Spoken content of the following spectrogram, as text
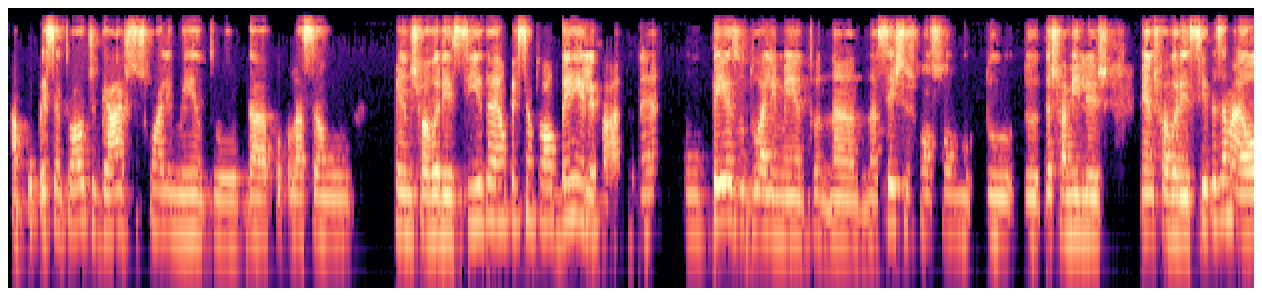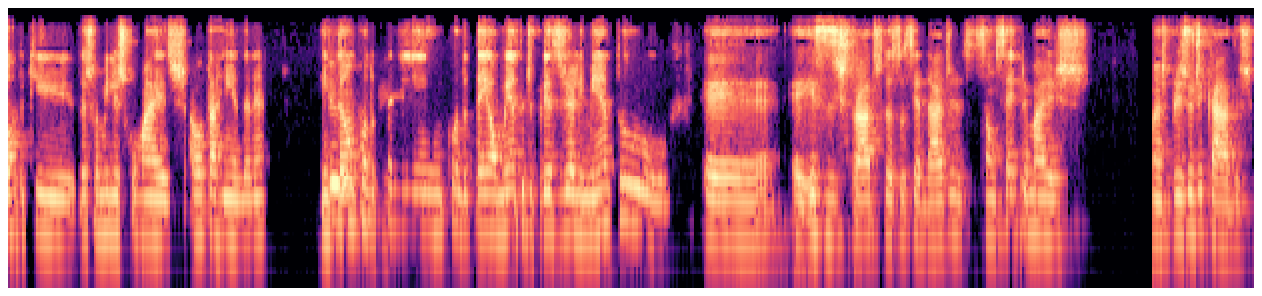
a, o percentual de gastos com alimento da população menos favorecida é um percentual bem elevado, né? O peso do alimento na, na cesta de consumo do, do, das famílias menos favorecidas é maior do que das famílias com mais alta renda, né? Então, quando tem, quando tem aumento de preço de alimento, é, é esses estratos da sociedade são sempre mais mais prejudicados.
